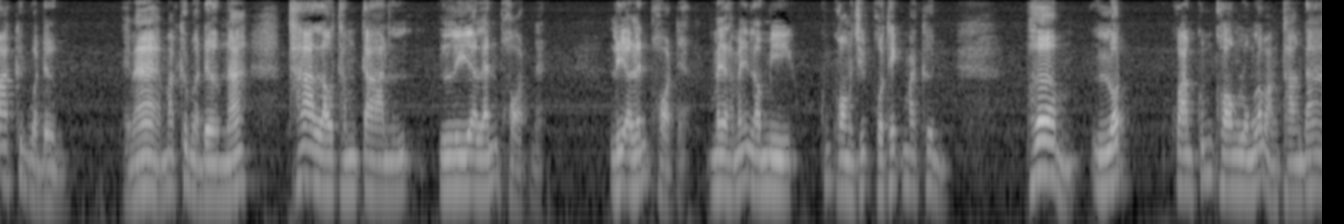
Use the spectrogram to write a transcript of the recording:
มากขึ้นกว่าเดิมเห็นไหมมากขึ้นกว่าเดิมนะ ถ้าเราทำการ Real Port เนี่ย Real Port เนี่ยมันจะทำให้เรามีคุ้มครองชีวิต Protect มากขึ้น เพิ่มลดความคุ้มครองลงระหว่างทางได้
